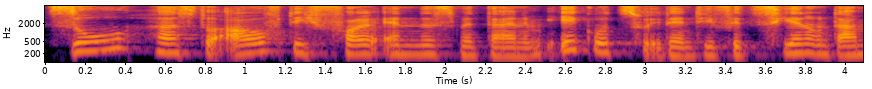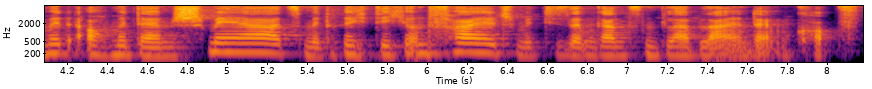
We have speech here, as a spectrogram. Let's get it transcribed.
So hörst du auf, dich vollendes mit deinem Ego zu identifizieren und damit auch mit deinem Schmerz, mit richtig und falsch, mit diesem ganzen Blabla in deinem Kopf.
